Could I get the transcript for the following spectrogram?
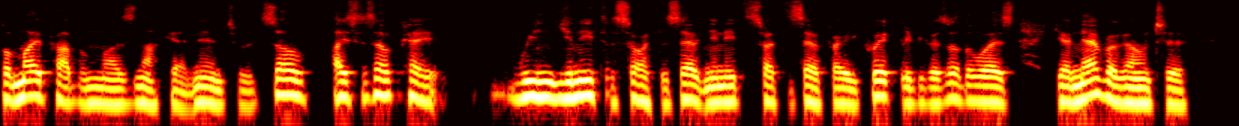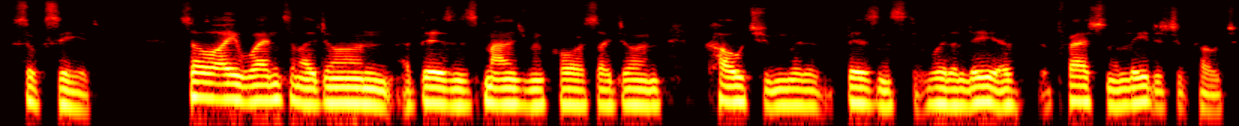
But my problem was not getting into it. So I says, okay, we you need to sort this out and you need to sort this out very quickly because otherwise you're never going to succeed. So I went and I done a business management course. I done coaching with a business with a, lead, a professional leadership coach,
